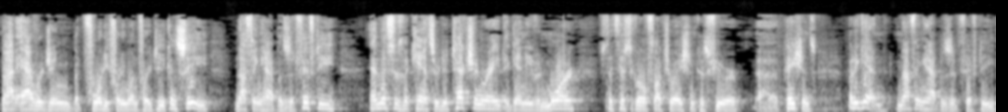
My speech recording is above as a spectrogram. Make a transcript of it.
not averaging, but 40, 41, 42, you can see nothing happens at 50. And this is the cancer detection rate, again, even more statistical fluctuation because fewer uh, patients. But again, nothing happens at 50.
